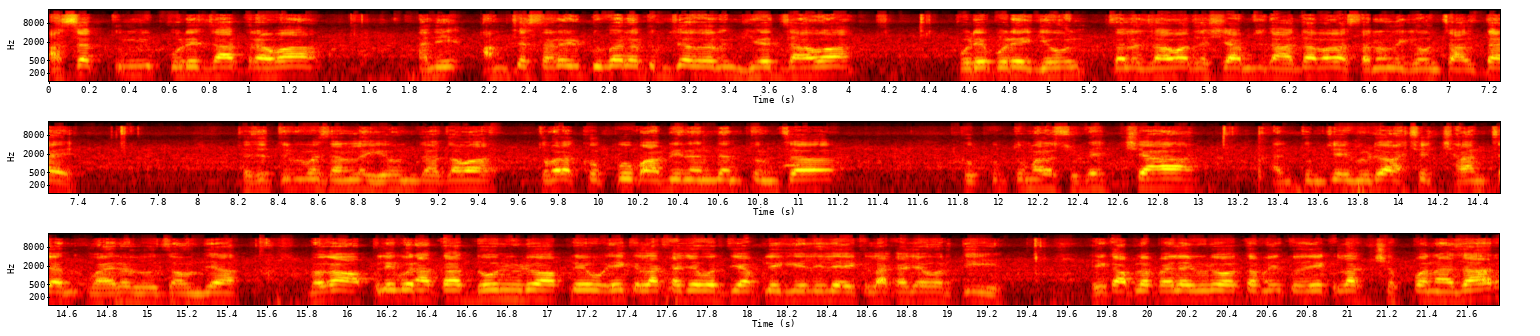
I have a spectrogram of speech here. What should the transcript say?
असंच तुम्ही पुढे जात राहा. आणि आमच्या सर्व युट्यूबरला तुमच्याकडून घेत जावा. पुढे पुढे घेऊन चालत जावा. जसे आमचे दादा बाबा सणाला घेऊन चालताय तसे तुम्ही पण सणाला घेऊन जा जावा. तुम्हाला खूप खूप अभिनंदन तुमचं. खूप खूप तुम्हाला शुभेच्छा. आणि तुमचे व्हिडिओ असे छान छान व्हायरल होत जाऊन द्या. बघा आपले पण आता दोन व्हिडिओ आपले एक लाखाच्या वरती आपले गेलेले एक लाखाच्या वरती एक आपला पहिला व्हिडिओ होता म्हणजे तो एक लाख छप्पन हजार.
